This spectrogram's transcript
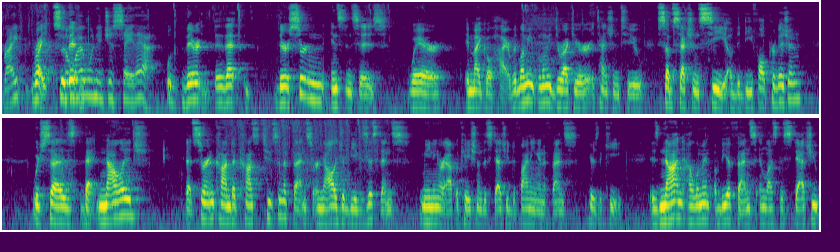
Right? Right. So why wouldn't it just say that? Well, there are certain instances where it might go higher. But let me let me direct your attention to subsection C of the default provision, which says that knowledge that certain conduct constitutes an offense or knowledge of the existence, meaning or application of the statute defining an offense, here's the key, is not an element of the offense unless the statute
